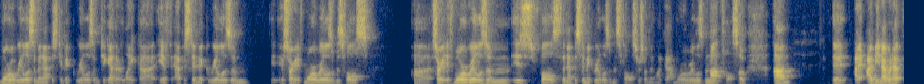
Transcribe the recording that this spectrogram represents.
moral realism and epistemic realism together. Like uh, if epistemic realism, sorry, if moral realism is false, uh, sorry, if moral realism is false, then epistemic realism is false, or something like that. Moral realism not false. So, um, it, I, I, mean, I would have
